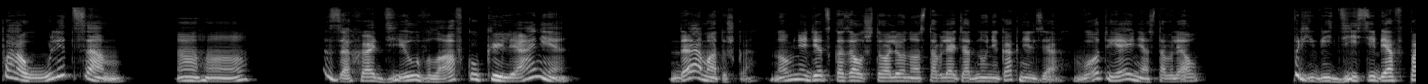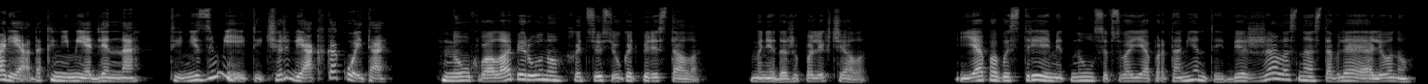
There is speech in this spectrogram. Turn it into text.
«По улицам?» «Ага». «Заходил в лавку к Иляне?» «Да, матушка, но мне дед сказал, что Алену оставлять одну никак нельзя, вот я и не оставлял». «Приведи себя в порядок немедленно! Ты не змей, ты червяк какой-то!» Ну, хвала Перуну, хоть сюсюкать перестала. Мне даже полегчало. Я побыстрее метнулся в свои апартаменты, безжалостно оставляя Алену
